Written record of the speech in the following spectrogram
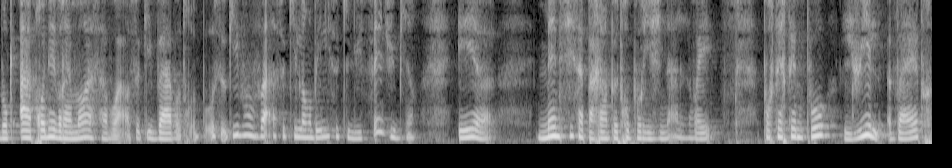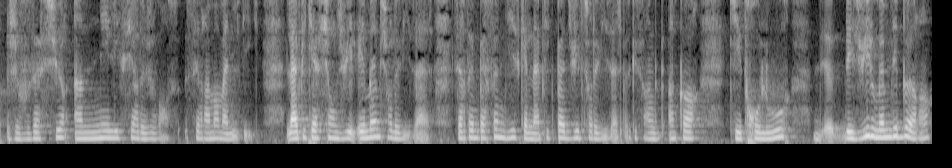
Donc apprenez vraiment à savoir ce qui va à votre peau, ce qui vous va, ce qui l'embellit, ce qui lui fait du bien. Et euh, même si ça paraît un peu trop original, vous voyez, pour certaines peaux, l'huile va être, je vous assure, un élixir de jouvence. C'est vraiment magnifique. L'application d'huile, et même sur le visage. Certaines personnes disent qu'elles n'appliquent pas d'huile sur le visage parce que c'est un, corps qui est trop lourd. Des huiles ou même des beurres. Hein.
